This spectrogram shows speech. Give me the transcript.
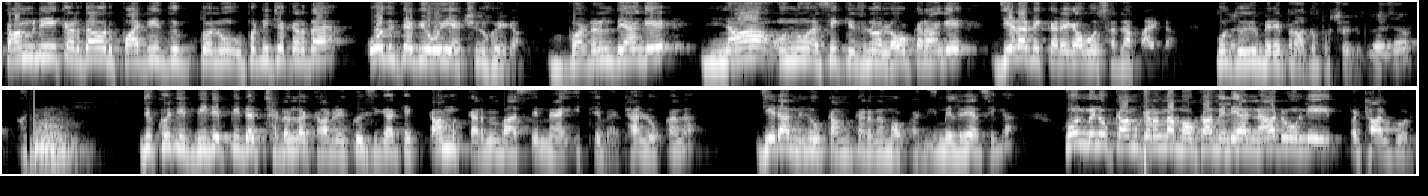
ਕੰਮ ਨਹੀਂ ਕਰਦਾ ਔਰ ਪਾਰਟੀ ਤੁਹਾਨੂੰ ਉੱਪਰ ਨੀਚੇ ਕਰਦਾ ਹੈ ਉਹਦੇ ਤੇ ਵੀ ਉਹੀ ਐਕਸ਼ਨ ਹੋਏਗਾ। ਬਰਡਨ ਦੇਾਂਗੇ ਨਾ ਉਹਨੂੰ ਅਸੀਂ ਕਿਸ ਨੂੰ ਅਲਾਉ ਕਰਾਂਗੇ ਜਿਹੜਾ ਵੀ ਕਰੇਗਾ ਉਹ ਸਜ਼ਾ ਪਾਏਗਾ। ਹੁਣ ਤੁਸੀਂ ਮੇਰੇ ਭਰਾ ਤੋਂ ਪੁੱਛੋ ਜੀ। ਦੇਖੋ ਜੀ ਬੀਜੇਪੀ ਦਾ ਛੱਡਣ ਦਾ ਕਾਰਨ ਇੱਕੋ ਸੀਗਾ ਕਿ ਕੰਮ ਕਰਨ ਵਾਸਤੇ ਮੈਂ ਇੱਥੇ ਬੈਠਾ ਲੋਕਾਂ ਦਾ ਜਿਹੜਾ ਮੈਨੂੰ ਕੰਮ ਕਰਨ ਦਾ ਮੌਕਾ ਨਹੀਂ ਮਿਲ ਰਿਹਾ ਸੀਗਾ। ਹੁਣ ਮੈਨੂੰ ਕੰਮ ਕਰਨ ਦਾ ਮੌਕਾ ਮਿਲਿਆ ਨਾਟ ਓਨਲੀ ਪਠਾਨਕੋਟ,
